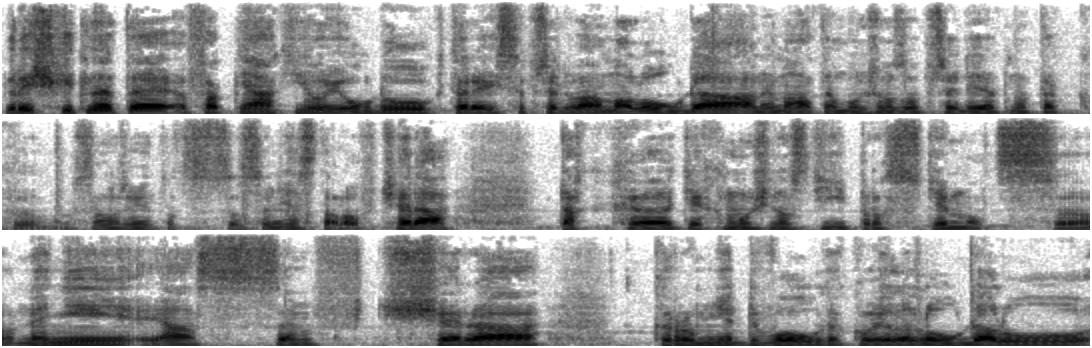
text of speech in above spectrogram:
Když chytnete fakt nějakýho joudu, který se před váma loudá a nemáte možnost ho předjet, no tak eh, samozřejmě to, co se mně stalo včera, tak eh, těch možností prostě moc není. Já jsem včera kromě dvou takových loudalů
